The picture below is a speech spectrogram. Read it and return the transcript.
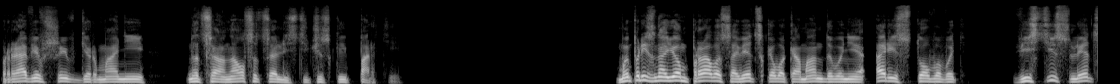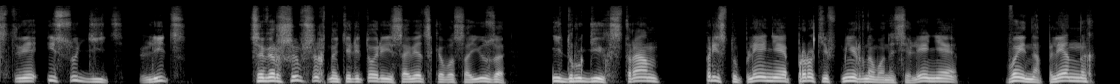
правившей в Германии национал-социалистической партии. Мы признаем право советского командования арестовывать, вести следствие и судить лиц, совершивших на территории Советского Союза и других стран преступления против мирного населения, военнопленных,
